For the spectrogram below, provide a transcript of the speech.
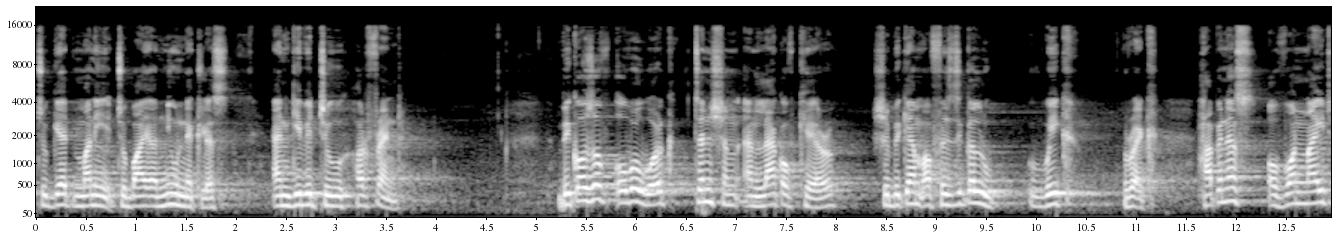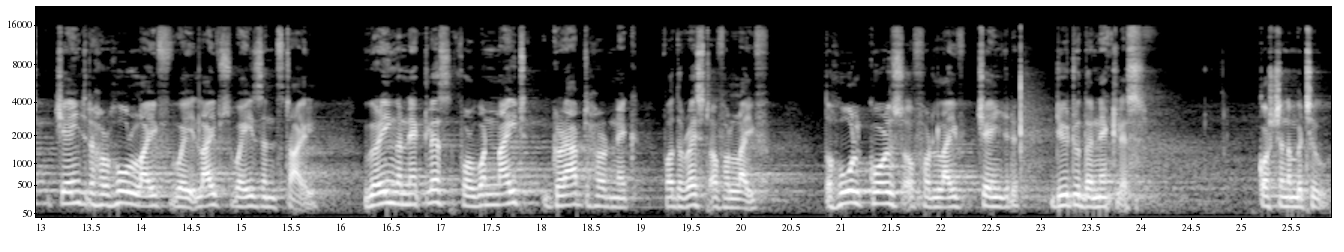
to get money to buy a new necklace and give it to her friend. Because of overwork, tension, and lack of care, she became a physical weak wreck. Happiness of one night changed her whole life way, life's ways and style. Wearing a necklace for one night grabbed her neck for the rest of her life. The whole course of her life changed due to the necklace. Question number two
